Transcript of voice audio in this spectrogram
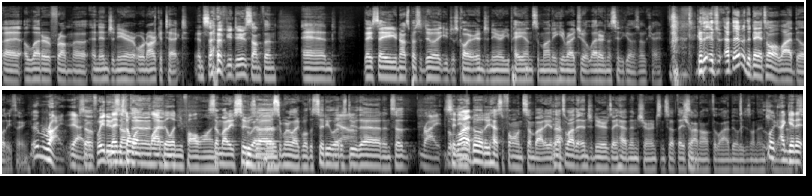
uh, a letter from uh, an engineer or an architect. And so if you do something and they say you're not supposed to do it, you just call your engineer, you pay him some money, he writes you a letter, and the city goes okay. Because it's at the end of the day, it's all a liability thing. Uh, right yeah So if we do they just don't want liability to fall on somebody sues whoever. us and we're like, well, the city let us do that. And so Right. the City- liability has to fall on somebody. And that's why the engineers, they have insurance. And so if they sign off, the liability is on the engineer. look i get it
